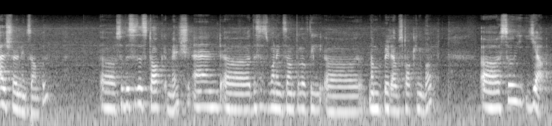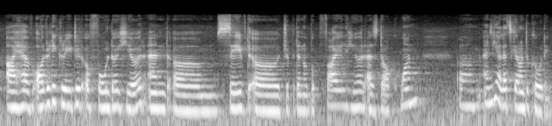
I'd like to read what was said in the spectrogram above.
I'll show you an example. Uh, so this is a stock image and uh, this is one example of the uh, number plate I was talking about. Uh, so yeah, I have already created a folder here and um, saved a Jupyter Notebook file here as doc1. Um, and yeah, let's get on to coding.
